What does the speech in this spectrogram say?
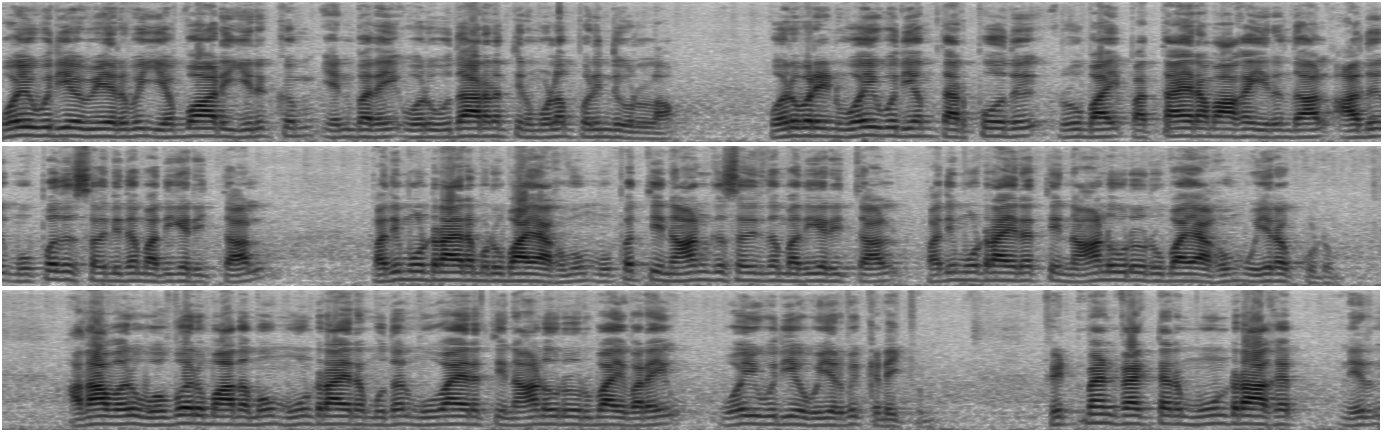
ஓய்வூதிய உயர்வு எவ்வாறு இருக்கும் என்பதை ஒரு உதாரணத்தின் மூலம் புரிந்து கொள்ளலாம். ஒருவரின் ஓய்வூதியம் தற்போது ரூபாய் பத்தாயிரமாக இருந்தால் அது முப்பது சதவீதம் அதிகரித்தால் பதிமூன்றாயிரம் ரூபாயாகவும் முப்பத்தி நான்கு சதவீதம் அதிகரித்தால் பதிமூன்றாயிரத்தி நானூறு ரூபாயாகவும் உயரக்கூடும். அதாவது ஒவ்வொரு மாதமும் மூன்றாயிரம் முதல் மூவாயிரத்தி நானூறு ரூபாய் வரை ஓய்வூதிய உயர்வு கிடைக்கும். ஃபிட்மேன் ஃபேக்டர் மூன்றாக நிர்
